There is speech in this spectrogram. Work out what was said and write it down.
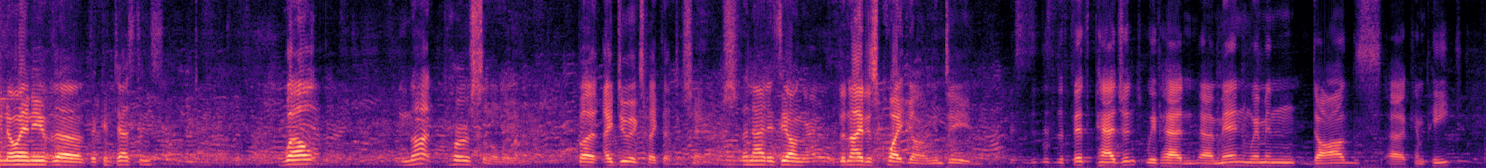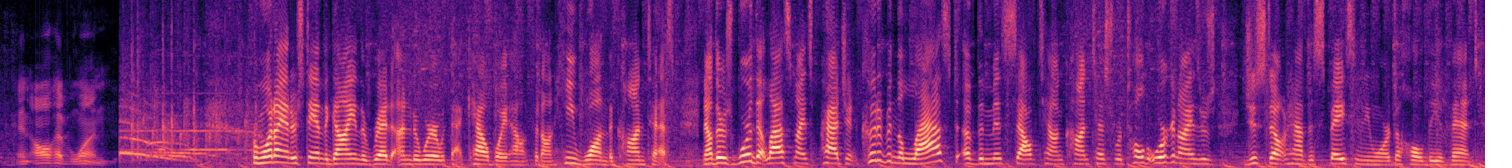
You know any of the, the contestants? Well, not personally, but I do expect that to change. The night is young, right? The night is quite young indeed. This is, this is the fifth pageant. We've had uh, men, women, dogs uh, compete, and all have won. From what I understand, the guy in the red underwear with that cowboy outfit on, he won the contest. Now, there's word that last night's pageant could have been the last of the Miss Southtown contest. We're told organizers just don't have the space anymore to hold the event.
